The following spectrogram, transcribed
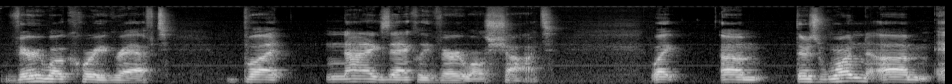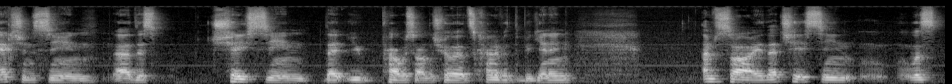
very well choreographed, but not exactly very well shot. Like, um, there's one um, action scene, uh, this chase scene that you probably saw in the trailer that's kind of at the beginning. I'm sorry, that chase scene was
